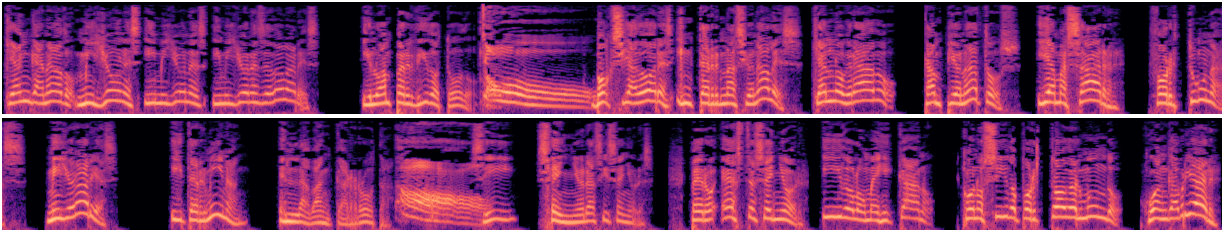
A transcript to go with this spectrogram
que han ganado millones y millones y millones de dólares y lo han perdido todo. Oh. Boxeadores internacionales que han logrado campeonatos y amasar fortunas millonarias y terminan en la bancarrota. Oh. Sí, señoras y señores. Pero este señor, ídolo mexicano, conocido por todo el mundo, Juan Gabriel,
